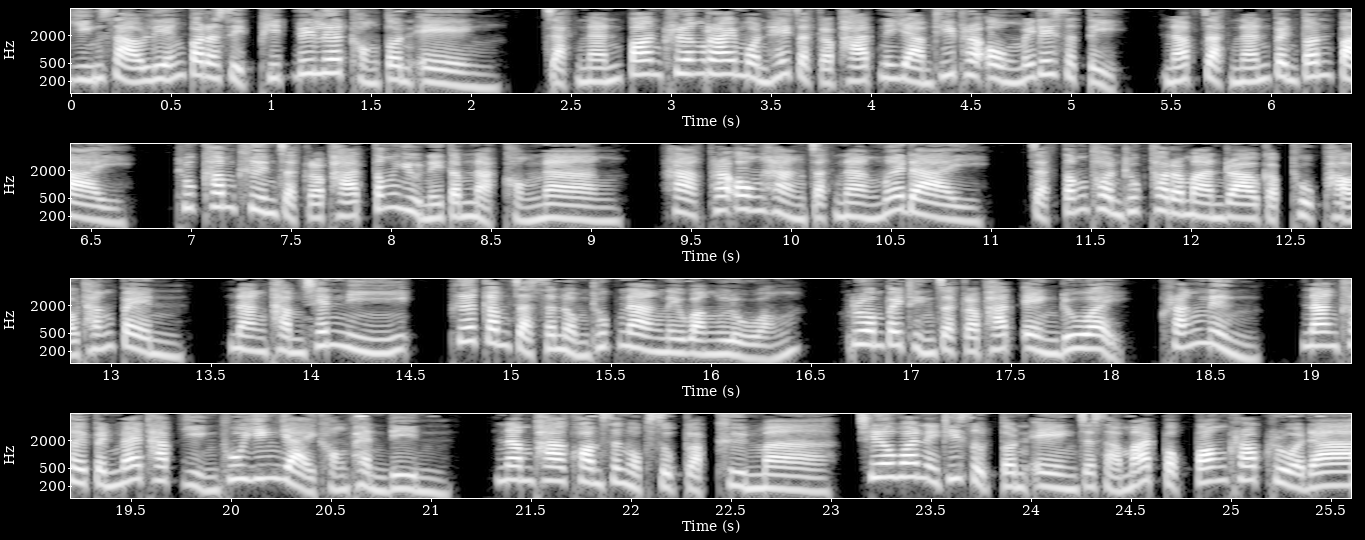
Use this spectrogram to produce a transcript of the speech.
หญิงสาวเลี้ยงปรสิตพิษด้วยเลือดของตนเอง จากนั้นป้อนเครื่องไร้มนให้จักรพรรดิในยามที่พระองค์ไม่ได้สติ นับจากนั้นเป็นต้นไป ทุกค่ำคืนจักรพรรดิต้องอยู่ในตำหนักของนาง หากพระองค์ห่างจากนางเมื่อใดจะต้องทนทุกทรมานราวกับถูกเผาทั้งเป็น นางทำเช่นนี้ เพื่อกำจัดสนมทุกนางในวังหลวง รวมไปถึงจักรพรรดิเองด้วย ครั้งหนึ่ง นางเคยเป็นแม่ทัพหญิงผู้ยิ่งใหญ่ของแผ่นดินนำพาความสงบสุขกลับคืนมา เชื่อว่าในที่สุดตนเองจะสามารถปกป้องครอบครัวได้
